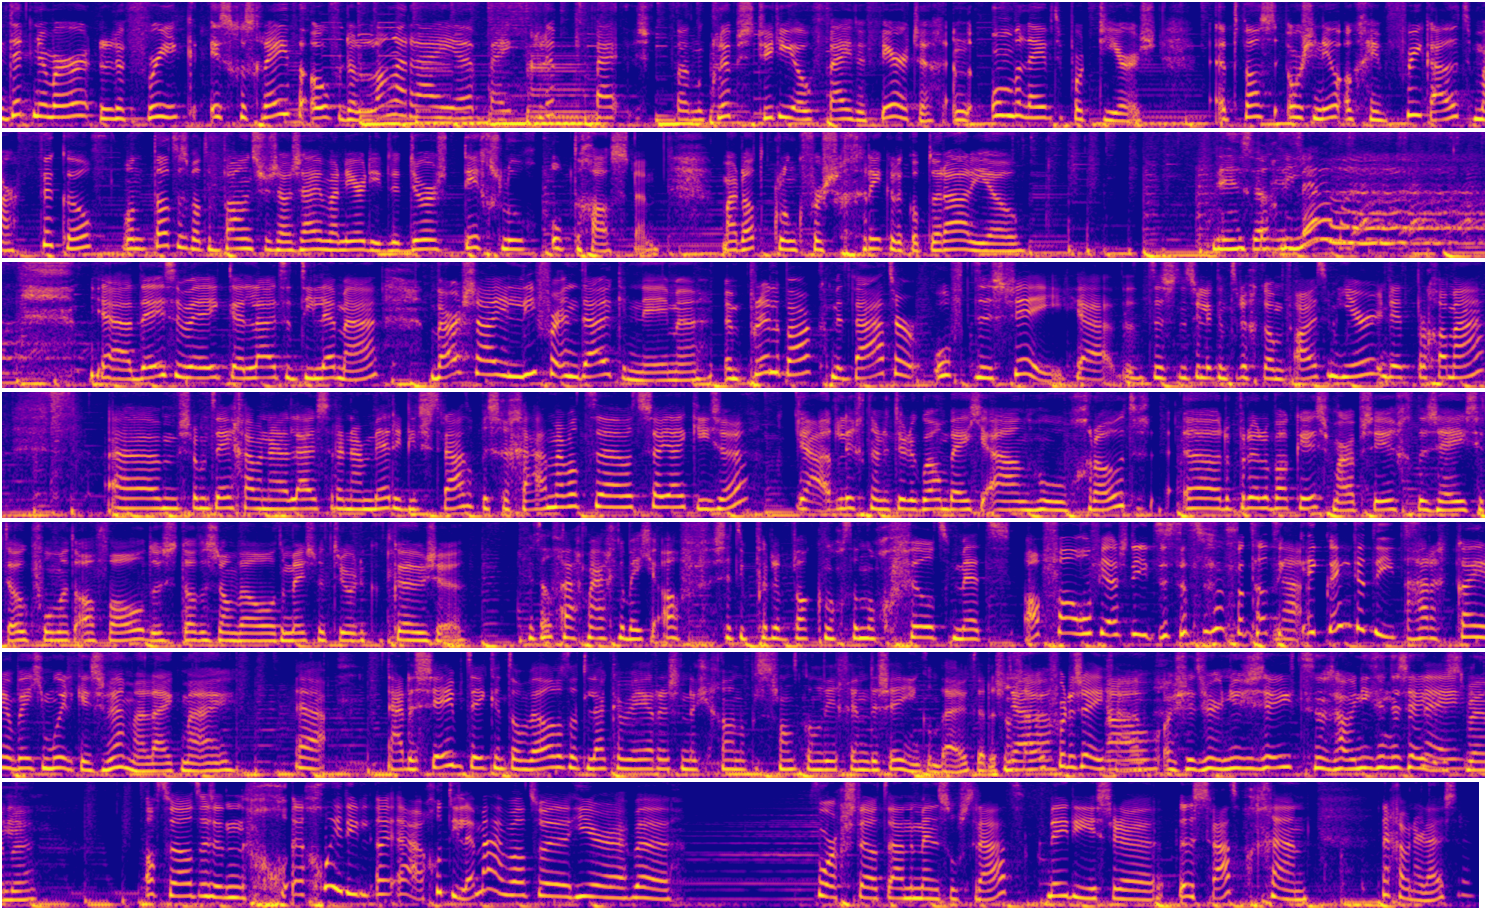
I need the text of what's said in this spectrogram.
dit nummer, Le Freak, is geschreven over de lange rijen bij Club, van Club Studio 45 en de onbeleefde portiers. Het was origineel ook geen freak-out, maar fuck-off, want dat is wat de bouncer zou zijn wanneer hij de deur dichtsloeg op de gasten. Maar dat klonk verschrikkelijk op de radio. Dinsdag Dilemma. Ja, deze week eh, luidt het dilemma. Waar zou je liever een duik in nemen? Een prullenbak met water of de zee? Ja, dat is natuurlijk een terugkomend item hier in dit programma. Ehm, zometeen gaan we naar luisteren naar Mary die de straat op is gegaan. Maar wat, eh, wat zou jij kiezen? Ja, het ligt er natuurlijk wel een beetje aan hoe groot eh, de prullenbak is. Maar op zich, de zee zit ook vol met afval. Dus dat is dan wel de meest natuurlijke keuze. Dat vraag ik me eigenlijk een beetje af. Zit die prullenbak nog dan nog gevuld met afval of juist niet? Dus dat, dat, Ja. ik, ik weet het niet. Daar kan je er een beetje moeilijk in zwemmen, lijkt mij. Ja. ja, de zee betekent dan wel dat het lekker weer is... en dat je gewoon op het strand kan liggen en de zee in kan duiken. Dus dan zou ik voor de zee gaan. Nou, als je het weer nu ziet, dan zou je niet in de zee Nee, willen zwemmen. Oftewel, het is een, go- een goede, eh, ja, goed dilemma wat we hier hebben voorgesteld aan de mensen op straat. Nee, die is er de, de straat op gegaan. Daar gaan we naar luisteren.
